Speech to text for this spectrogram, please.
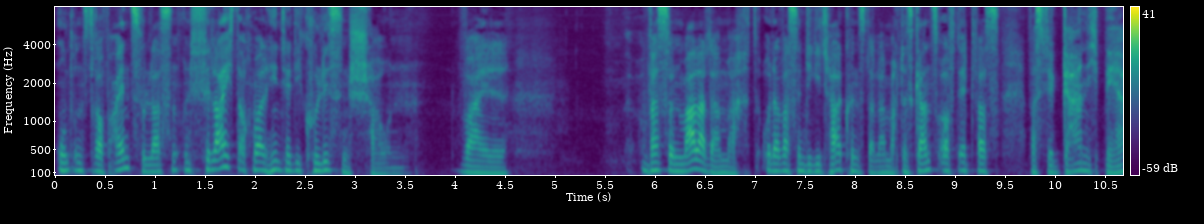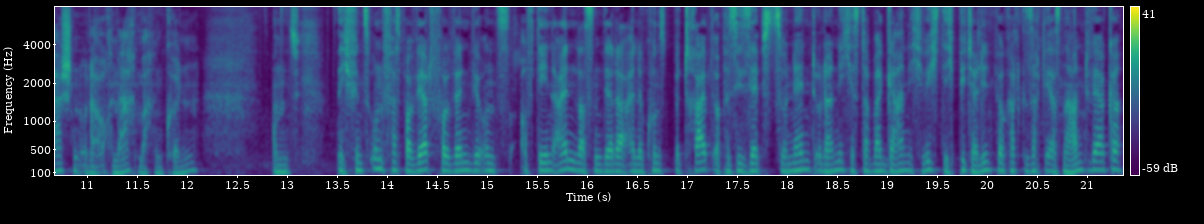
und uns darauf einzulassen und vielleicht auch mal hinter die Kulissen schauen. Weil was so ein Maler da macht oder was ein Digitalkünstler da macht, ist ganz oft etwas, was wir gar nicht beherrschen oder auch nachmachen können. Und ich finde es unfassbar wertvoll, wenn wir uns auf den einlassen, der da eine Kunst betreibt. Ob er sie selbst so nennt oder nicht, ist dabei gar nicht wichtig. Peter Lindbergh hat gesagt, er ist ein Handwerker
